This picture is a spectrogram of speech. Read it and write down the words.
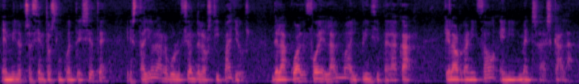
En 1857 estalló la revolución de los cipayos, de la cual fue el alma el príncipe Dakar, que la organizó en inmensa escala.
